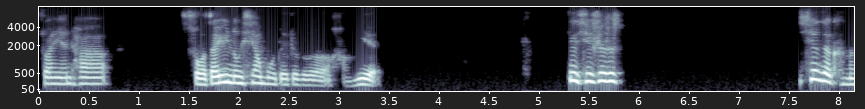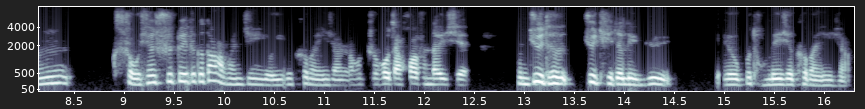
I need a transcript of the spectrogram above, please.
钻研他所在运动项目的这个行业，就其实是。现在可能首先是对这个大环境有一个刻板印象，然后之后再划分到一些很具体具体的领域，也有不同的一些刻板印象。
